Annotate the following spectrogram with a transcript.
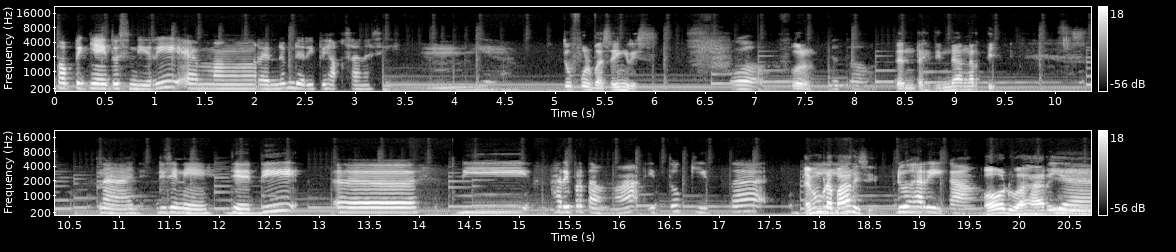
topiknya itu sendiri emang random dari pihak sana sih. Hmm. Iya, Itu full bahasa Inggris. full, Full. betul. Dan Teh Dinda ngerti. Nah, di sini jadi eh di hari pertama itu kita di- Emang berapa hari sih? Dua hari, Kang. Oh, dua hari. Iya.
